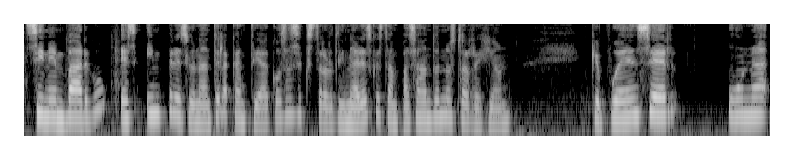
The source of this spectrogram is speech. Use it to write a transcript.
Sin embargo, es impresionante la cantidad de cosas extraordinarias que están pasando en nuestra región, que pueden ser una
